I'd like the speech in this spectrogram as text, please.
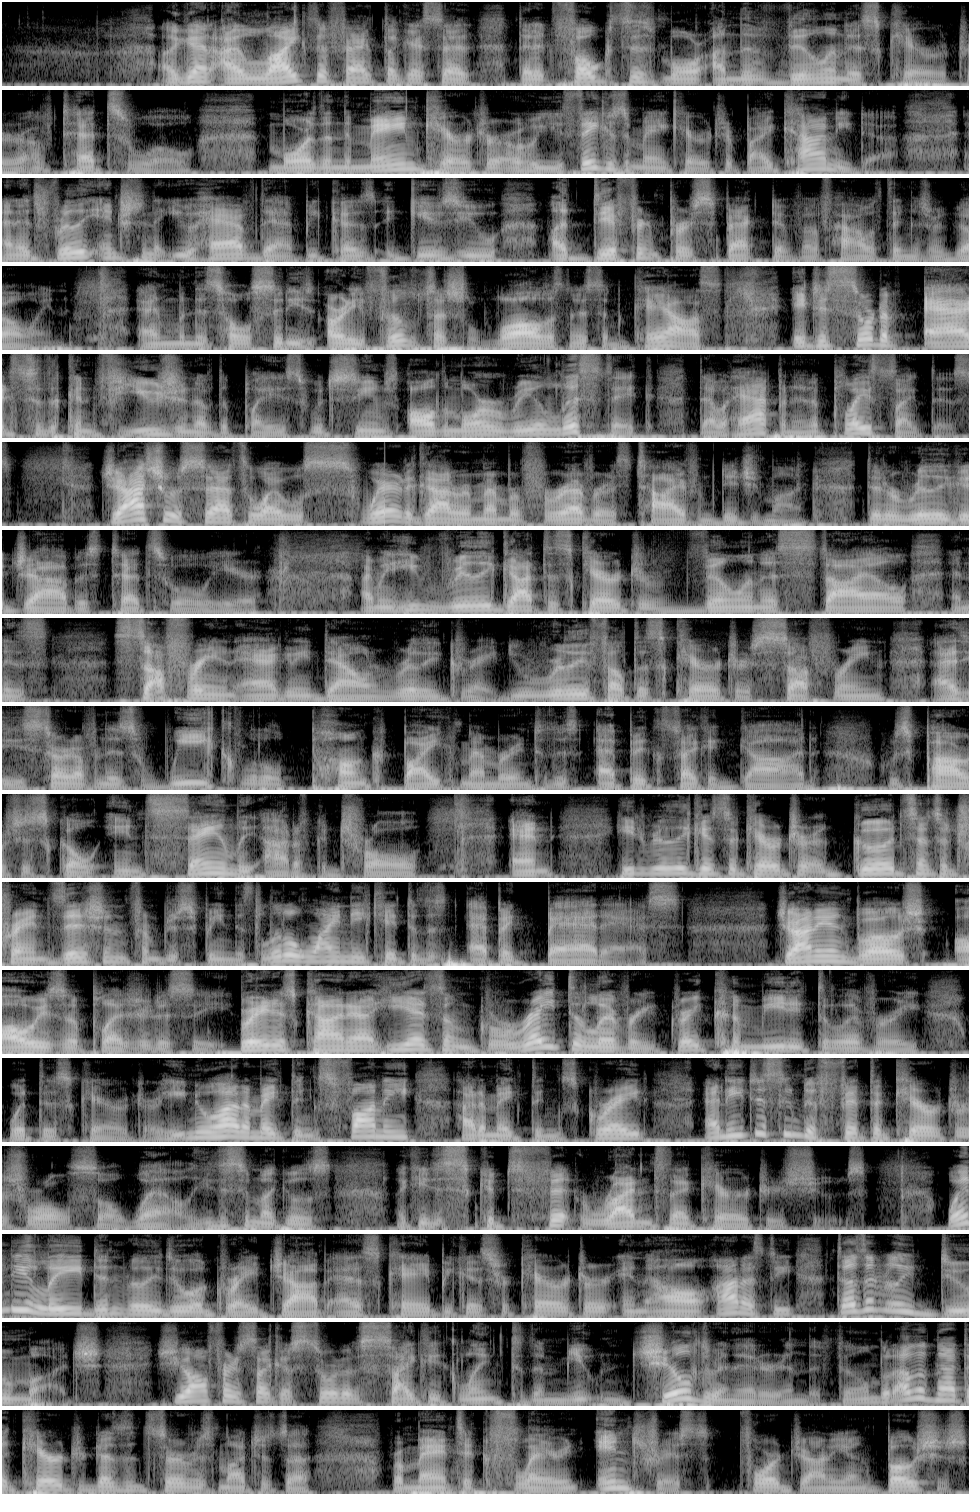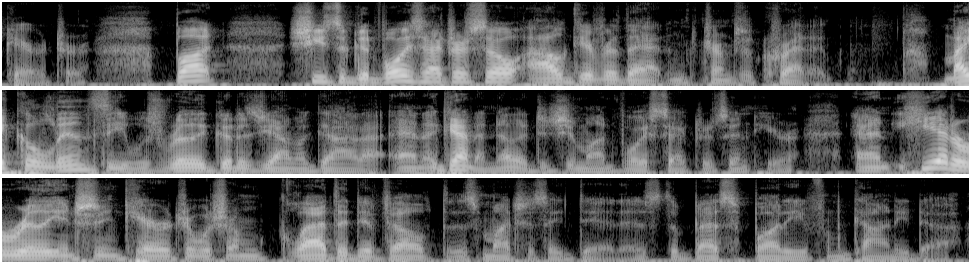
Again, I like the fact, like I said, that it focuses more on the villainous character of Tetsuo more than the main character, or who you think is the main character, by Kaneda. And it's really interesting that you have that because it gives you a different perspective of how things are going. And when this whole city is already filled with such lawlessness and chaos, it just sort of adds to the confusion of the place, which seems all the more realistic that would happen in a place like this. Joshua Seth, who I will swear to God remember forever as Tai from Digimon, did a really good job as Tetsuo here. I mean, he really got this character villainous style and his suffering and agony down really great. You really felt this character suffering as he started off in this weak little punk bike member into this epic psychic god whose powers just go insanely out of control. And he really gives the character a good sense of transition from just being this little whiny kid to this epic badass. Jonny Young Bosch, always a pleasure to see. Greatest kind of, he had some great delivery, great comedic delivery with this character. He knew how to make things funny, how to make things great, and he just seemed to fit the character's role so well. He just seemed like it was like he just could fit right into that character's shoes. Wendee Lee didn't really do a great job as Kei because her character, in all honesty, doesn't really do much. She offers like a sort of psychic link to the mutant children that are in the film, but other than that, the character doesn't serve as much as a romantic flaring interest for Jonny Young Bosch's character. But she's a good voice actor, so I'll give her that in terms of credit. Michael Lindsay was really good as Yamagata, and again, another Digimon voice actor's in here. And he had a really interesting character, which I'm glad they developed as much as they did, as the best buddy from Kaneda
